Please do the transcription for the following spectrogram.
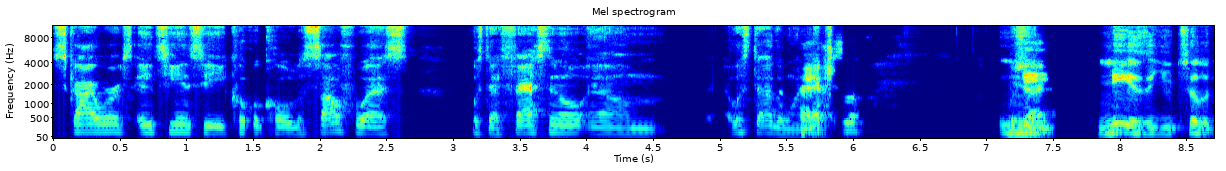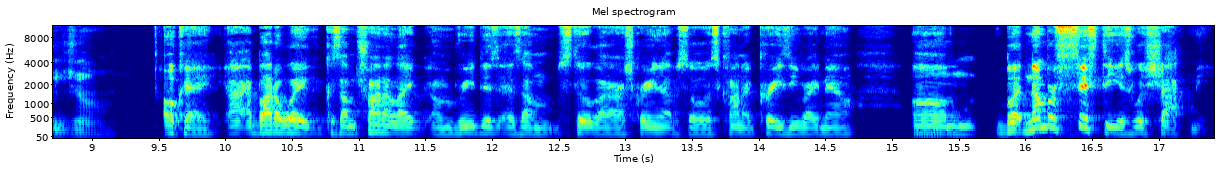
Skyworks, AT&T, Coca-Cola, Southwest. What's that? Fastenal. Um, what's the other one? Fast. NextEra. What's? Knee, knee is a utility John. Okay. I, by the way, because I'm trying to like um, read this as I'm still got our screen up, so it's kind of crazy right now. Um, but number 50 is what shocked me.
